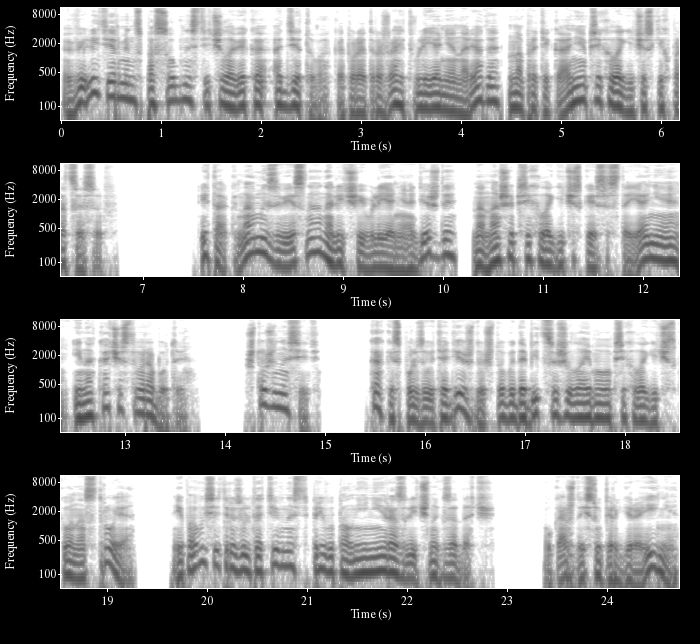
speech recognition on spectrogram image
ввели термин способности человека одетого, который отражает влияние наряда на протекание психологических процессов. Итак, нам известно о наличии влияния одежды на наше психологическое состояние и на качество работы. Что же носить? Как использовать одежду, чтобы добиться желаемого психологического настроя и повысить результативность при выполнении различных задач? У каждой супергероини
